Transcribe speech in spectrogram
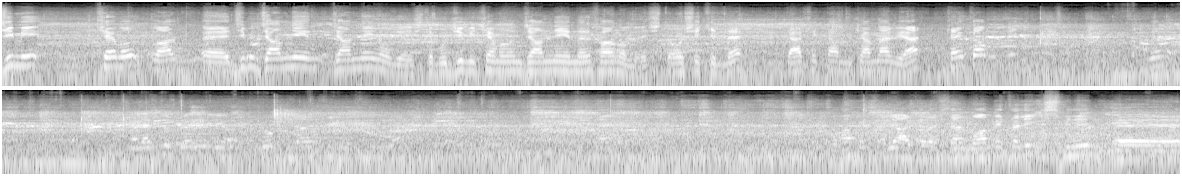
Jimmy Kimmel var. Ee, Jimmy canlı yayın, canlı yayın oluyor işte. Bu Jimmy Kimmel'ın canlı yayınları falan oluyor işte o şekilde. Gerçekten mükemmel bir yer. Can you come with me? Çok güzel şey. Muhammed Ali arkadaşlar. Muhammed Ali isminin eee,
